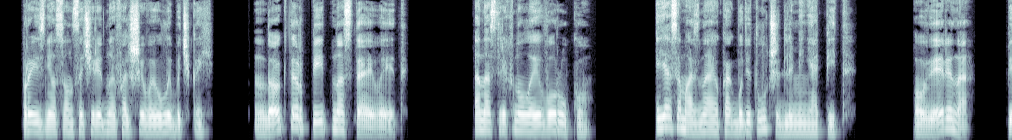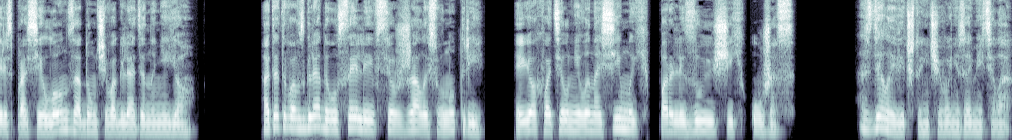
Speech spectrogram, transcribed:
— произнес он с очередной фальшивой улыбочкой. «Доктор Пит настаивает». Она стряхнула его руку. Я сама знаю, как будет лучше для меня, Пит». «Уверена?» — переспросил он, задумчиво глядя на нее. От этого взгляда у Селли все сжалось внутри. Ее охватил невыносимый, парализующий ужас. «Сделай вид, что ничего не заметила.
